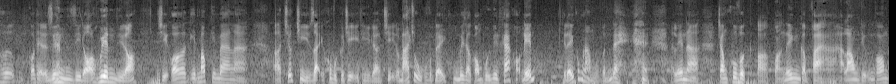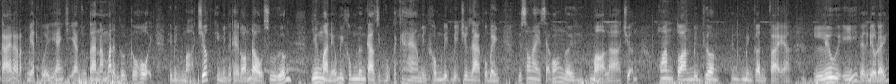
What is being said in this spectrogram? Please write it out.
có thể là duyên gì đó huyên gì đó chị có inbox kim ba là à, trước chị dạy khu vực của chị thì là chị là bá chủ khu vực đấy nhưng bây giờ có một huấn viên khác họ đến thì đấy cũng là một vấn đề. Nên là trong khu vực ở Quảng Ninh, Cẩm Phả, Hạ Long thì cũng có một cái là đặc biệt với anh chị em chúng ta nắm bắt được cơ, cơ hội thì mình mở trước thì mình có thể đón đầu xu hướng. Nhưng mà nếu mình không nâng cao dịch vụ khách hàng mình không định vị chuyên gia của mình thì sau này sẽ có người mở là chuyện hoàn toàn bình thường. Nên mình cần phải ờ, lưu ý về cái điều đấy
